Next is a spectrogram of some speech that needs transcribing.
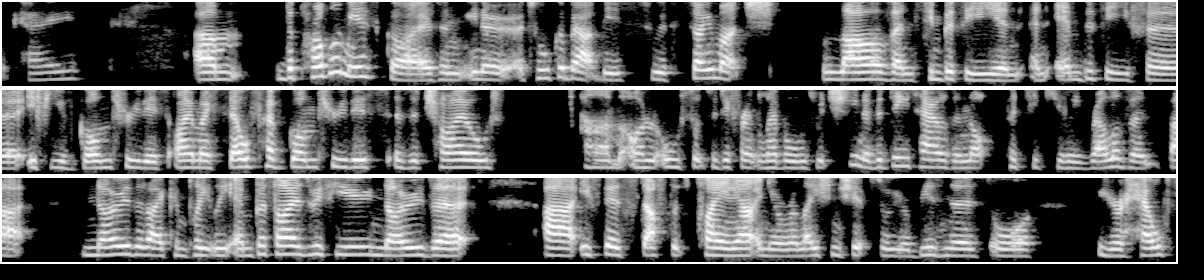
Okay. Um, the problem is, guys, and you know, I talk about this with so much love and sympathy and, and empathy for if you've gone through this. I myself have gone through this as a child um, on all sorts of different levels, which, you know, the details are not particularly relevant, but know that I completely empathize with you, know that uh, if there's stuff that's playing out in your relationships or your business or your health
